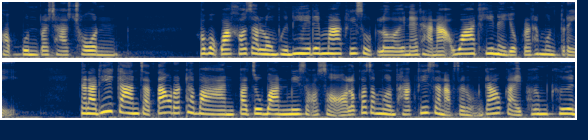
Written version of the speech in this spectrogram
ขอบคุณประชาชน เขาบอกว่าเขาจะลงพื้นที่ให้ได้มากที่สุดเลย ในฐานะว่าที่นายกรัฐมนตรี ขณะที่การจัดตั้งรัฐบาล ปัจจุบันมีสสแล้วก็จำนวนพักที่สนับสนุนก้าวไกลเพิ่มขึ้น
